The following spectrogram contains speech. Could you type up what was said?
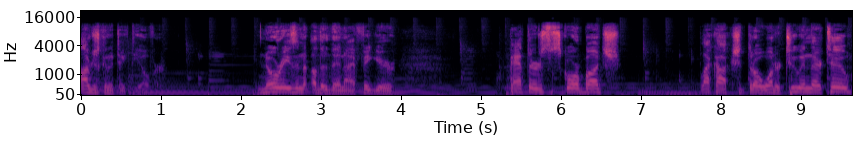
I'm just going to take the over. No reason other than I figure Panthers score a bunch. Blackhawks should throw one or two in there too,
